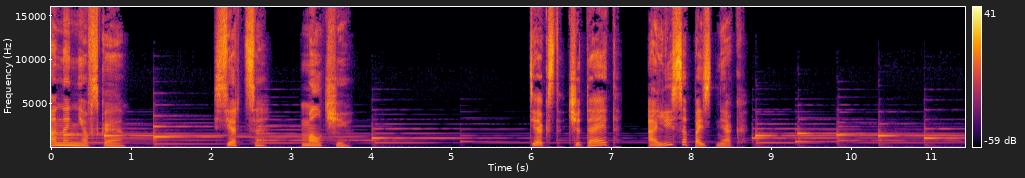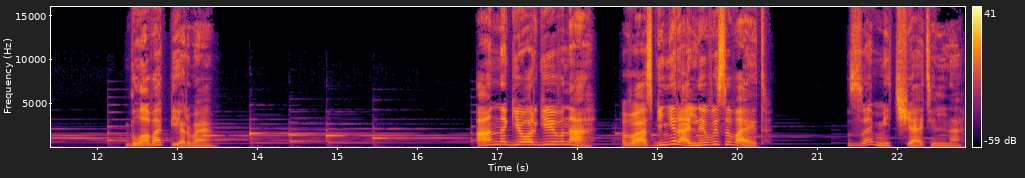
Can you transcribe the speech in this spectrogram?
Анна Невская. Сердце, молчи. Текст читает Алиса Поздняк. Глава первая. «Анна Георгиевна, вас генеральный вызывает». «Замечательно.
